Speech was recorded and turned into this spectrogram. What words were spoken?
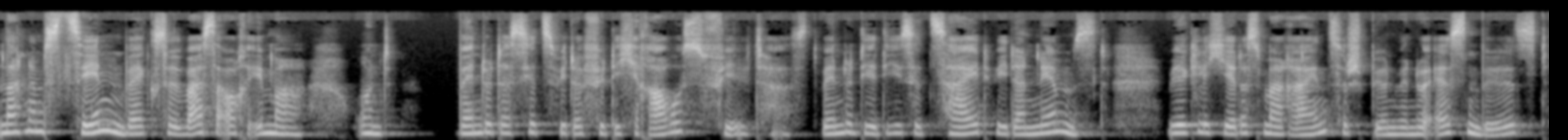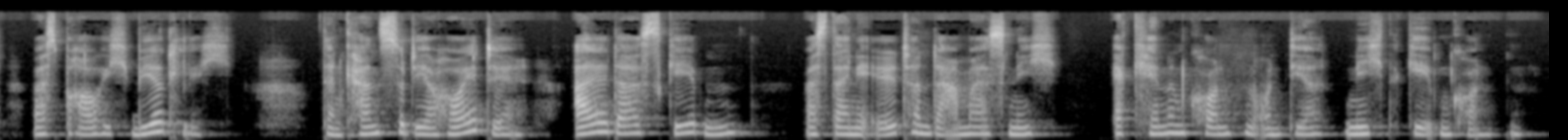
nach einem Szenenwechsel, was auch immer. Und wenn du das jetzt wieder für dich rausfilterst, wenn du dir diese Zeit wieder nimmst, wirklich jedes Mal reinzuspüren, wenn du essen willst, was brauche ich wirklich, dann kannst du dir heute all das geben, was deine Eltern damals nicht erkennen konnten und dir nicht geben konnten.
